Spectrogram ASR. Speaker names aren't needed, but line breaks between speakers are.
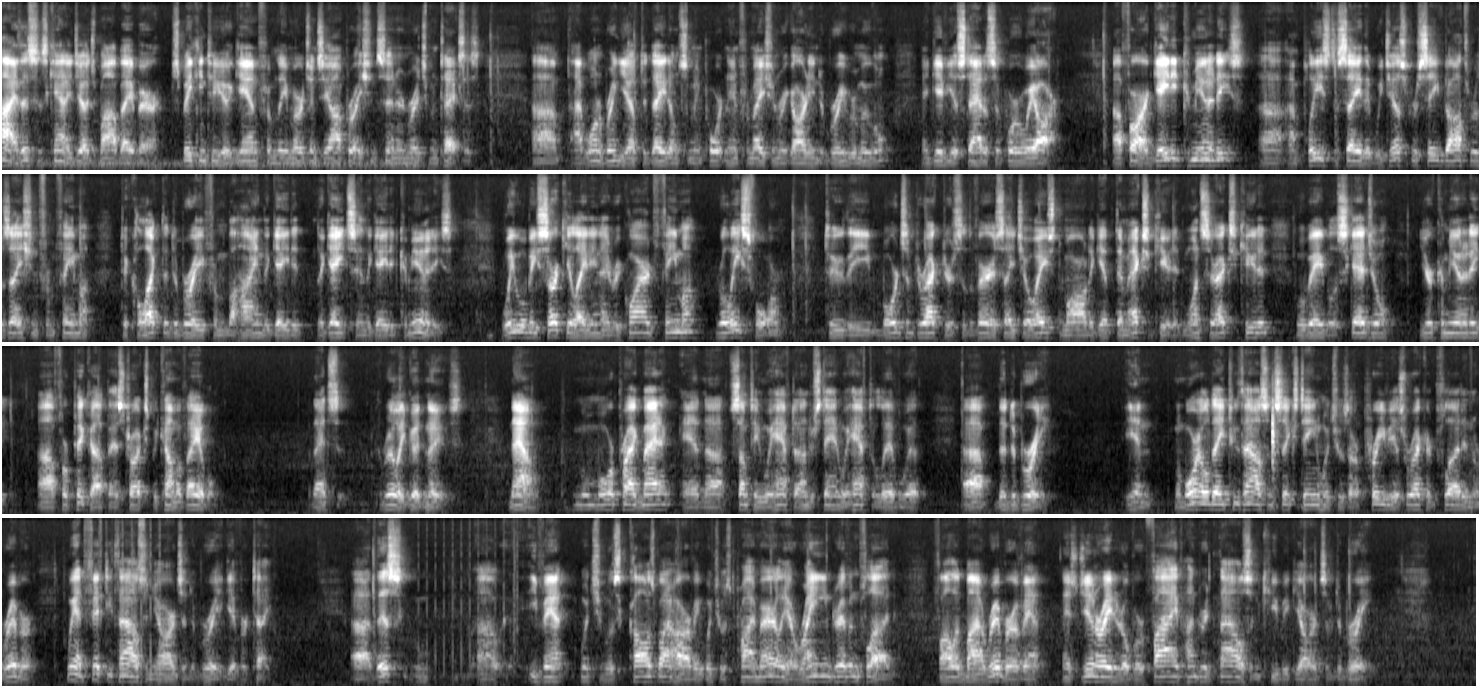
Hi, this is County Judge Bob Hebert, speaking to you again from the Emergency Operations Center in Richmond, Texas. Uh, I want to bring you up to date on some important information regarding debris removal and give you a status of where we are. Uh, for our gated communities, uh, I'm pleased to say that we just received authorization from FEMA to collect the debris from behind the gated, the gates in the gated communities. We will be circulating a required FEMA release form to the boards of directors of the various HOAs tomorrow to get them executed. Once they're executed, we'll be able to schedule your community uh, for pickup as trucks become available. That's really good news. Now, more pragmatic and uh, something we have to understand, we have to live with, uh, the debris. In Memorial Day 2016, which was our previous record flood in the river, we had 50,000 yards of debris, give or take. Uh, This uh, event, which was caused by Harvey, which was primarily a rain-driven flood, followed by a river event, has generated over 500,000 cubic yards of debris.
